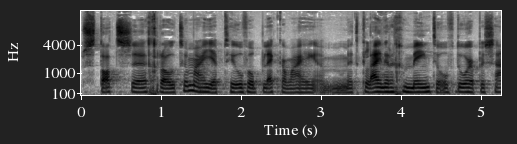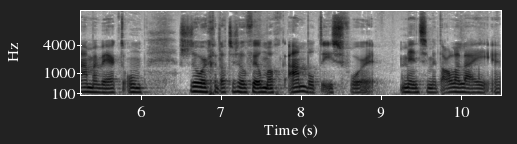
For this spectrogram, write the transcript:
stadsgrootte. maar je hebt heel veel plekken waar je met kleinere gemeenten of dorpen samenwerkt om te zorgen dat er zoveel mogelijk aanbod is voor mensen met allerlei uh,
